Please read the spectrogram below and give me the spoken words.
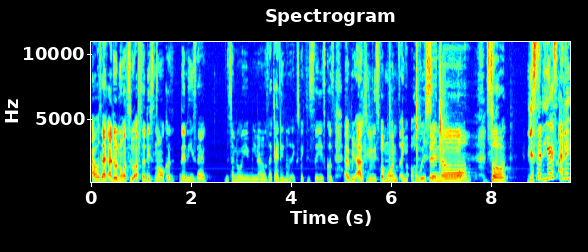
I was like, I don't know what to do after this now, because then he's like, know what you mean. I was like, I did not expect to say yes, because I've been asking you this for months, and you always You say said no. no. So you said yes, and I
